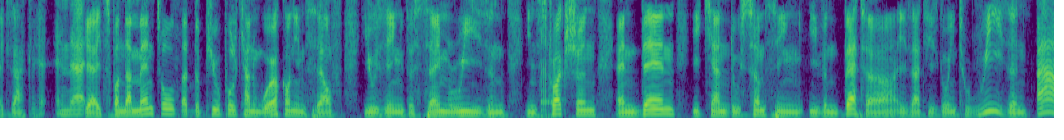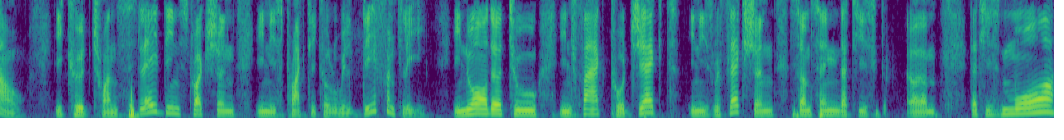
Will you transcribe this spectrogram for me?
Exactly. And that Yeah, it's fundamental that the pupil can work on himself using the same reason instruction, and then he can do something even better is that he's going to reason how he could translate the instruction in his practical will differently in order to, in fact, project in his reflection something that is um, that is more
